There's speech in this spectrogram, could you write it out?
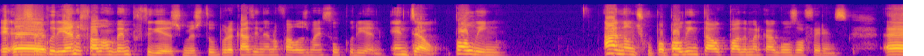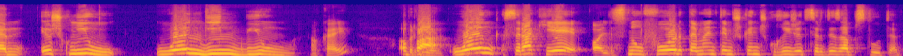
É, Os eh, sul-coreanos falam bem português, mas tu por acaso ainda não falas bem sul-coreano. então, Paulinho. Ah, não, desculpa, o Paulinho está ocupado a marcar gols ao Feirense. Ahm, eu escolhi o Wang In Byum. Ok? Opa, Wang, será que é? Olha, se não for, também temos quem nos corrija de certeza absoluta.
